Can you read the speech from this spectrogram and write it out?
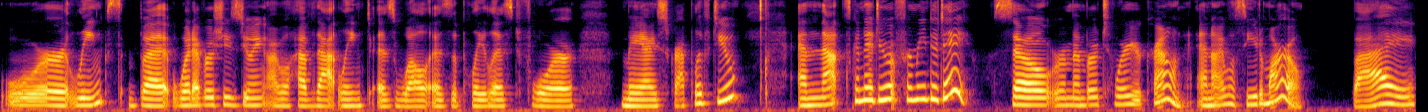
or links, but whatever she's doing, I will have that linked as well as the playlist for May I Scrap Lift You. And that's going to do it for me today. So, remember to wear your crown, and I will see you tomorrow. Bye.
